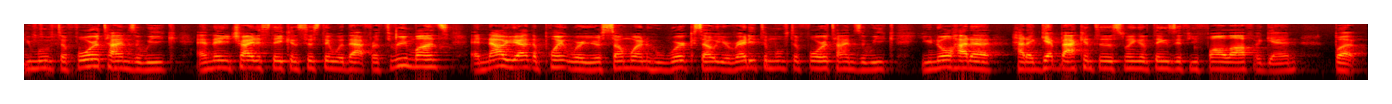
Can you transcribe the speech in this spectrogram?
you move to four times a week, and then you try to stay consistent with that for three months. And now you're at the point where you're someone who works out. You're ready to move to four times a week. You know how to how to get back into the swing of things if you fall off again. But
